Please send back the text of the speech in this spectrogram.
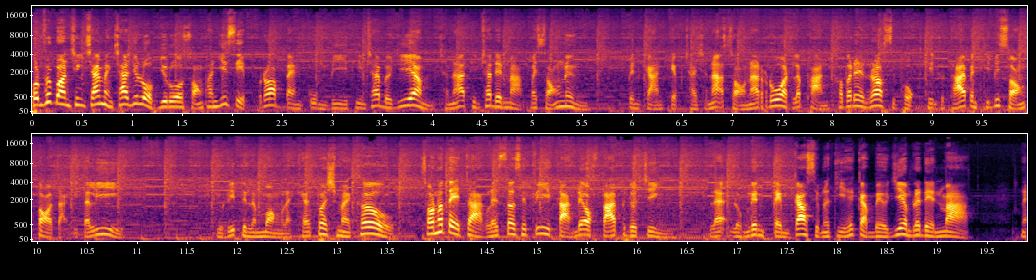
ผลฟุตบอลชิงแชมป์แห่งชาติยุโรปยูโร 2020 รอบแบ่งกลุ่ม B ทีมชาติเบลเยียม ชนะทีมชาติเดนมาร์กไป 2-1 เป็นการเก็บชัยชนะ 2 นัดรวด และผ่านเข้าไปเล่นรอบ 16 ทีมสุดท้ายเป็นทีมที่ 2 ต่อจากอิตาลี ยูริติลมองและแคสเปอร์ชไมเคิลสองนักเตะจากเลสเตอร์ซิตี้ต่างได้ออกสตาร์ทเป็นตัวจริง และลงเล่นเต็ม 90 นาทีให้กับเบลเยียมและเดนมาร์ก ใน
